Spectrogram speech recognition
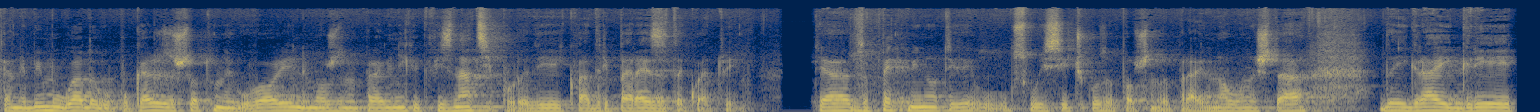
Тя не би могла да го покаже, защото не говори и не може да направи никакви знаци поради квадриперезата, която има. Тя за 5 минути освои всичко, започна да прави много неща, да играе игри.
